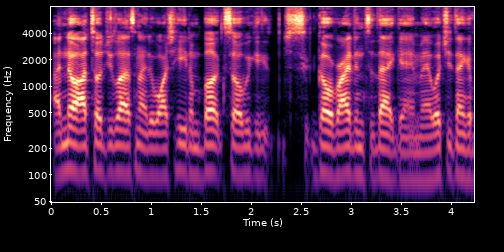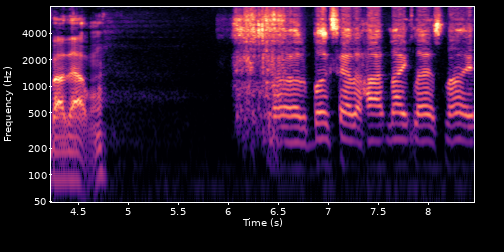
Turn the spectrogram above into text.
I know I told you last night to watch Heat and Bucks, so we could just go right into that game, man. What you think about that one? Uh, the Bucks had a hot night last night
